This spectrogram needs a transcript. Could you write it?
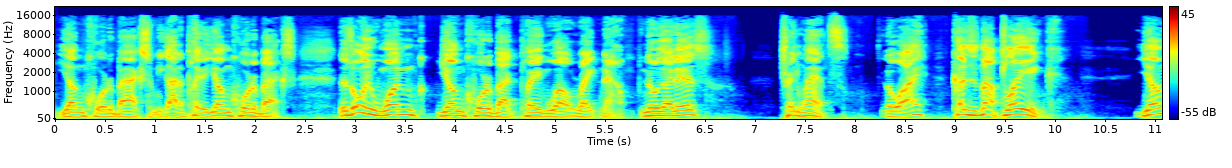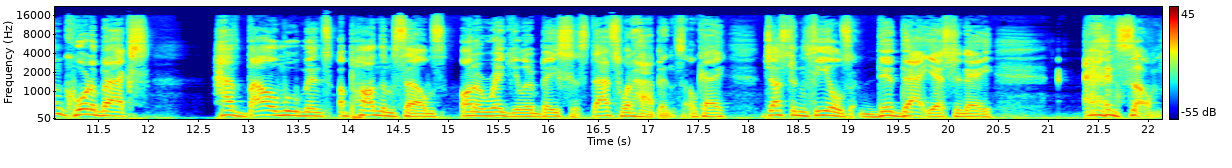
young quarterbacks and you got to play the young quarterbacks. There's only one young quarterback playing well right now. You know who that is? Trey Lance. You know why? Because he's not playing. Young quarterbacks have bowel movements upon themselves on a regular basis. That's what happens, okay? Justin Fields did that yesterday and some.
